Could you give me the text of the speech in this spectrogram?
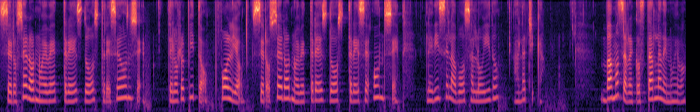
00932311. Te lo repito, folio 00932311. Le dice la voz al oído a la chica. Vamos a recostarla de nuevo.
